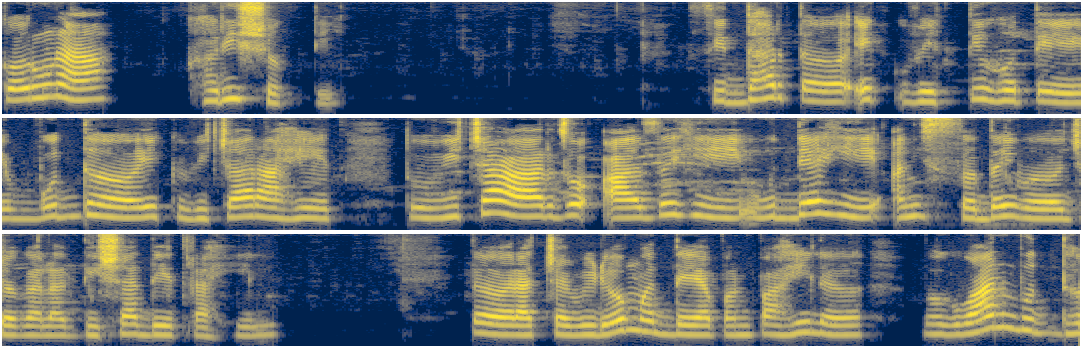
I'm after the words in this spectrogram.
करुणा खरी शक्ती. सिद्धार्थ एक व्यक्ती होते. बुद्ध एक विचार आहेत. तो विचार जो आजही उद्याही आणि सदैव जगाला दिशा देत राहील. तर आजच्या व्हिडिओमध्ये आपण पाहिलं भगवान बुद्ध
